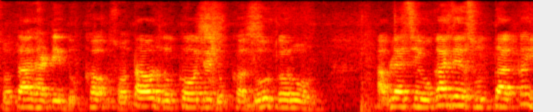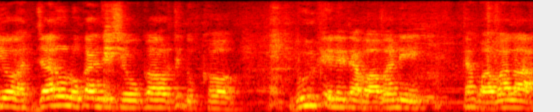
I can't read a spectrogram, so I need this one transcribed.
स्वतःसाठी दुःख स्वतःवर दुःख होते दुःख दूर करून आपल्या सेवकाचे सुद्धा काही हजारो लोकांचे शेवकावरचे दुःख दूर केले त्या बाबांनी. त्या बाबाला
